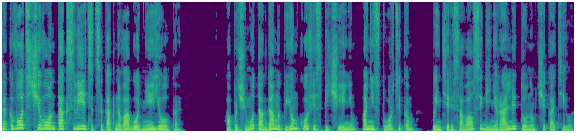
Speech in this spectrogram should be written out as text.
Так вот с чего он так светится, как новогодняя елка. А почему тогда мы пьем кофе с печеньем, а не с тортиком? Поинтересовался генеральный тоном Чикатило.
